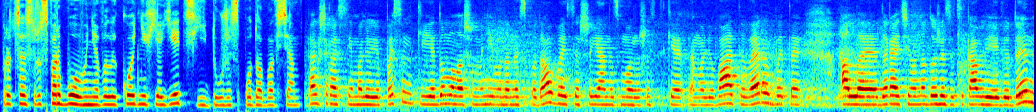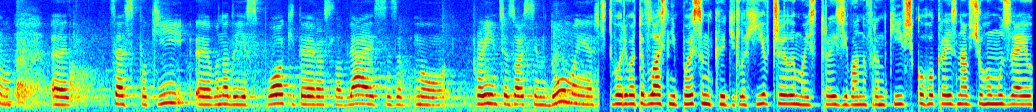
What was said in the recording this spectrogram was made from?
процес розфарбовування великодніх яєць їй дуже сподобався. Перший раз я малюю писанки. Я думала, що мені воно не сподобається, що я не зможу щось таке намалювати, виробити. Але, до речі, воно дуже зацікавлює людину. Е, Це спокій, е, воно дає спокій, ти розслабляєшся, ну, про інше зовсім думаєш. Створювати власні писанки дітлахів вчили майстри з Івано-Франківського краєзнавчого музею,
